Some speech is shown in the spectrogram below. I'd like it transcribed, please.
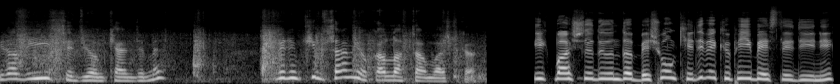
Biraz iyi hissediyorum kendimi. Benim kimsem yok Allah'tan başka. İlk başladığında 5-10 kedi ve köpeği beslediğini,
